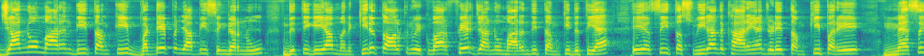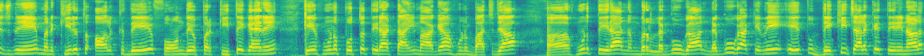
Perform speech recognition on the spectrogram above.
ਜਾਨੋਂ ਮਾਰਨ ਦੀ ਧਮਕੀ ਵੱਡੇ ਪੰਜਾਬੀ ਸਿੰਗਰ ਨੂੰ ਦਿੱਤੀ ਗਈ ਆ। ਮਨਕੀਰਤ ਔਲਖ ਨੂੰ ਇੱਕ ਵਾਰ ਫਿਰ ਜਾਨੋਂ ਮਾਰਨ ਦੀ ਧਮਕੀ ਦਿੱਤੀ ਹੈ। ਇਹ ਅਸੀਂ ਤਸਵੀਰਾਂ ਦਿਖਾ ਰਹੇ ਹਾਂ ਜਿਹੜੇ ਧਮਕੀ ਭਰੇ ਮੈਸੇਜ ਨੇ ਮਨਕੀਰਤ ਔਲਖ ਦੇ ਫੋਨ ਦੇ ਉੱਪਰ ਕੀਤੇ ਗਏ ਨੇ ਕਿ ਹੁਣ ਪੁੱਤ ਤੇਰਾ ਟਾਈਮ ਆ ਗਿਆ, ਹੁਣ ਬਚ ਜਾ। ਹੁਣ ਤੇਰਾ ਨੰਬਰ ਲੱਗੂਗਾ। ਲੱਗੂਗਾ ਕਿਵੇਂ? ਇਹ ਤੂੰ ਦੇਖੀ ਚੱਲ ਕੇ ਤੇਰੇ ਨਾਲ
